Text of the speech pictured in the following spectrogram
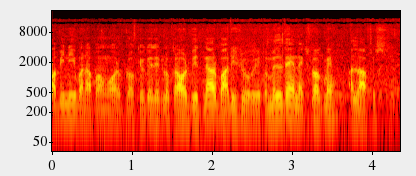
अभी नहीं बना पाऊँगा और ब्लॉग क्योंकि देख लो क्राउड भी इतना है और बारिश भी हो गई तो मिलते हैं नेक्स्ट ब्लॉग में। अल्लाह हाफिज़।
